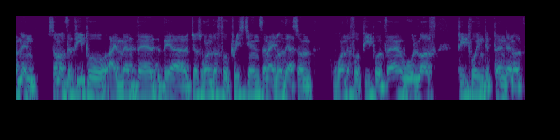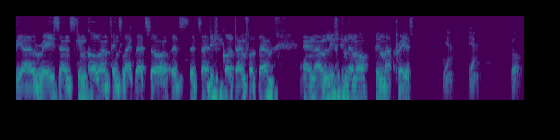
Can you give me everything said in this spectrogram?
I mean, some of the people I met there, they are just wonderful Christians, and I know there are some wonderful people there who love people independent of their race and skin color and things like that. So it's it's a difficult time for them, and I'm lifting them up in my prayers. Yeah, yeah, cool.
